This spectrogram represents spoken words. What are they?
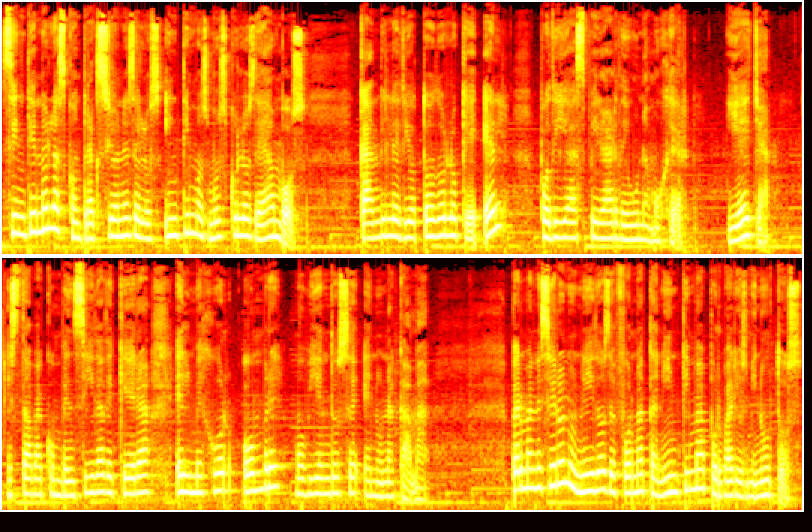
sintiendo las contracciones de los íntimos músculos de ambos. Candy le dio todo lo que él podía aspirar de una mujer, y ella estaba convencida de que era el mejor hombre moviéndose en una cama. Permanecieron unidos de forma tan íntima por varios minutos.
